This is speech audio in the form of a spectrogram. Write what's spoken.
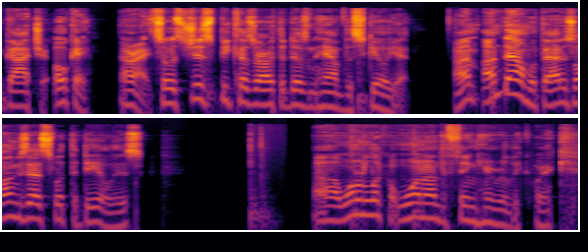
Gotcha. Okay. All right, so it's just because Arthur doesn't have the skill yet. I'm I'm down with that as long as that's what the deal is. Uh, I want to look at one other thing here really quick.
